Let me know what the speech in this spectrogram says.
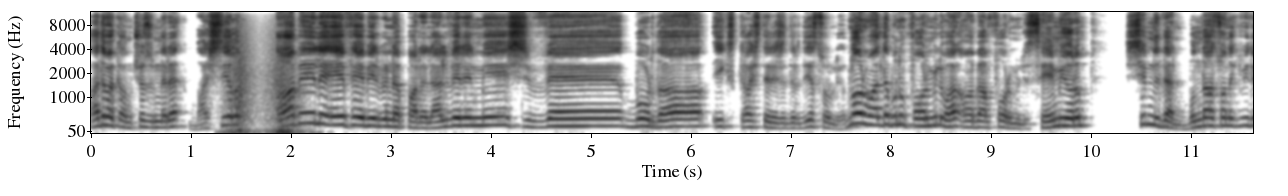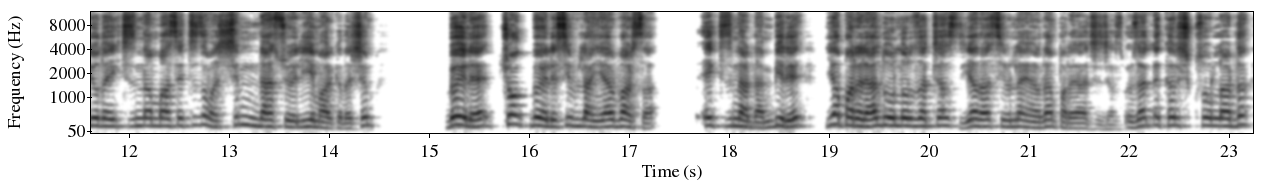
Hadi bakalım çözümlere başlayalım. AB ile EF birbirine paralel verilmiş ve burada x kaç derecedir diye soruluyor. Normalde bunun formülü var ama ben formülü sevmiyorum. Şimdiden bundan sonraki videoda ek çizimden bahsedeceğiz ama şimdiden söyleyeyim arkadaşım. Böyle çok böyle sivrilen yer varsa ek çizimlerden biri ya paralel doğruları uzatacağız ya da sivrilen yerden paralel çizeceğiz. Özellikle karışık sorularda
